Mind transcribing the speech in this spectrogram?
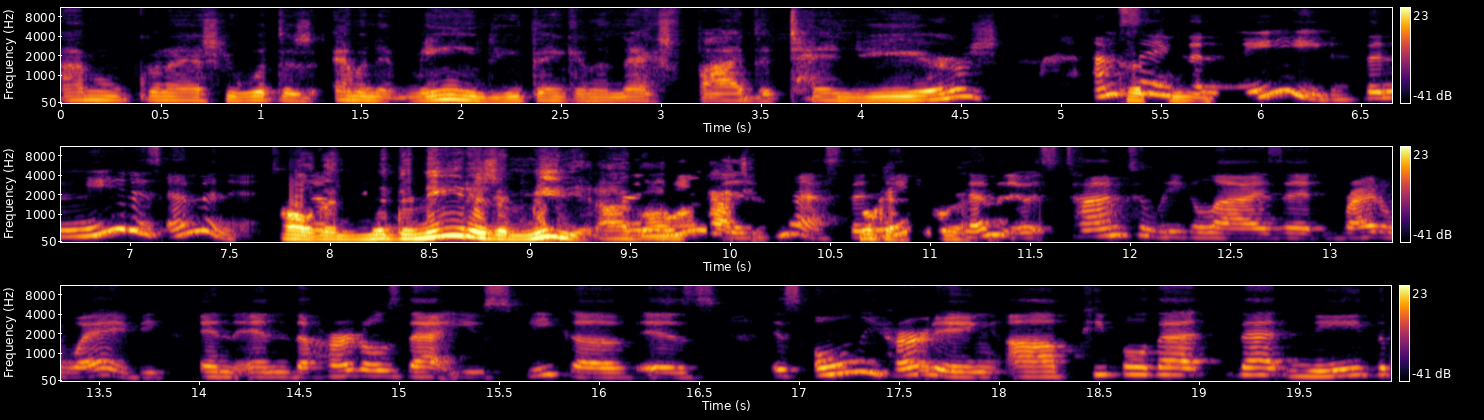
I'm going to ask you, what does imminent mean? Do you think in the next five to 10 years? I'm saying the need. The need is imminent. Oh, the, the need is immediate. I, oh, I got is, you. Yes, the Okay, need okay. is imminent. It's time to legalize it right away. And and the hurdles that you speak of is is only hurting uh, people that that need the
